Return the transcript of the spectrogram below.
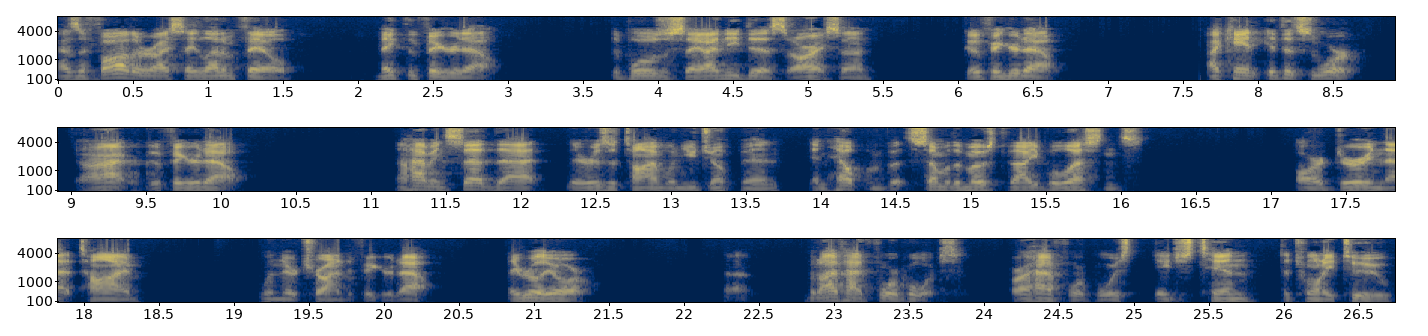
As a father, I say, let them fail, make them figure it out. The boys will say, I need this. All right, son, go figure it out. I can't get this to work. All right, go figure it out. Now, having said that, there is a time when you jump in and help them, but some of the most valuable lessons are during that time when they're trying to figure it out. They really are. Uh, but I've had four boys, or I have four boys, ages 10 to 22.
